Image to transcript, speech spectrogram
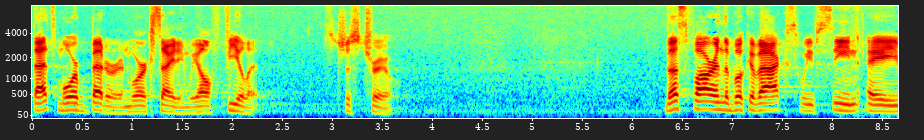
That's more better and more exciting. We all feel it. It's just true. Thus far in the book of Acts, we've seen a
